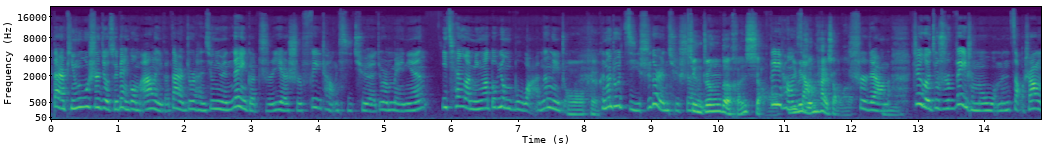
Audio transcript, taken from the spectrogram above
但是评估师就随便给我们安了一个，但是就是很幸运，那个职业是非常稀缺，就是每年一千个名额都用不完的那种，可能只有几十个人去申。竞争的很小，非常小因为人太少了。是这样的，嗯这个就是为什么我们早上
